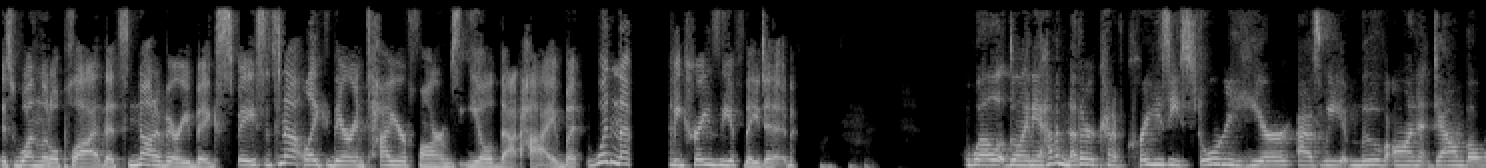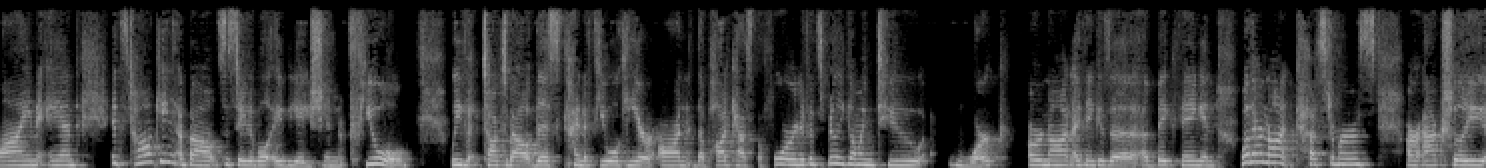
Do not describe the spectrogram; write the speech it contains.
this one little plot that's not a very big space. It's not like their entire farms yield that high, but wouldn't that be crazy if they did? Well, Delaney, I have another kind of crazy story here as we move on down the line, and it's talking about sustainable aviation fuel. We've talked about this kind of fuel here on the podcast before, and if it's really going to work or not, I think is a, a big thing. And whether or not customers are actually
